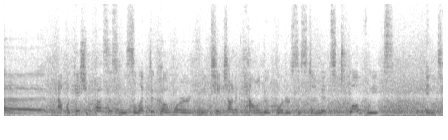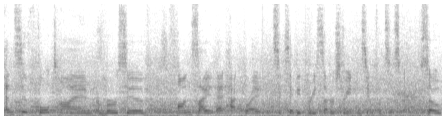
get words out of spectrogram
uh, application process, we select a cohort. We teach on a calendar quarter system. It's 12 weeks, intensive, full-time, immersive, on-site at Hackbright, 683 Sutter Street in San Francisco. So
